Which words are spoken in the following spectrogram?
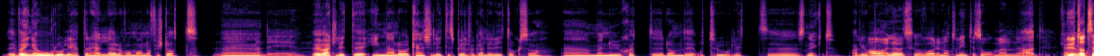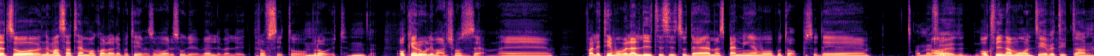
det var inga oroligheter heller vad man har förstått. Nej, eh, det... det har varit lite innan då, kanske lite spel för galleriet också. Eh, mm. Men nu skötte de det otroligt eh, snyggt allihopa. Ja, eller så var det något som vi inte såg. Men ja, utåt sett så när man satt hemma och kollade på tv så var det, såg det väldigt, väldigt proffsigt och mm. bra ut. Mm. Och en rolig match måste jag säga. Eh, kvaliteten var väl lite sådär men spänningen var på topp. Så det, ja, ja, och fina mål. Tv-tittaren,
